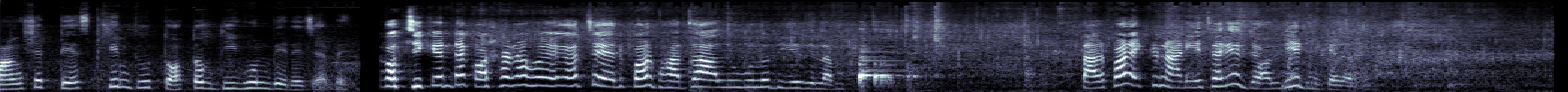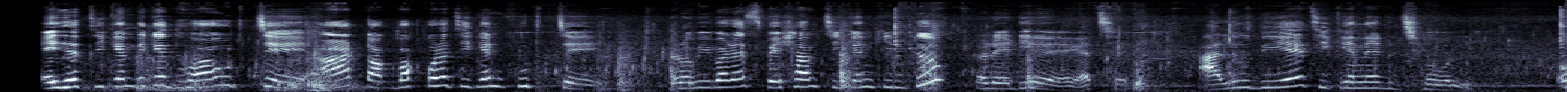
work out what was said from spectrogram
মাংসের টেস্ট কিন্তু তত দ্বিগুণ বেড়ে যাবে। চিকেনটা কষানো হয়ে গেছে। এরপর ভাজা আলুগুলো দিয়ে দিলাম। তারপর একটু নাড়িয়ে চাড়িয়ে জল দিয়ে ঢেকে দেবো। এই যে চিকেন থেকে ধোয়া উঠছে আর টকবক করে চিকেন ফুটছে। রবিবারের স্পেশাল চিকেন কিন্তু রেডি হয়ে গেছে। আলু দিয়ে চিকেনের ঝোল। ও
